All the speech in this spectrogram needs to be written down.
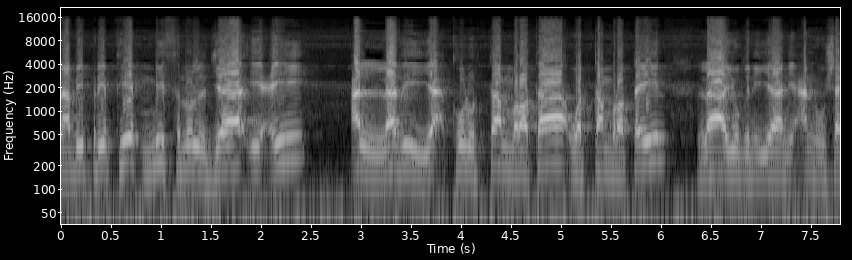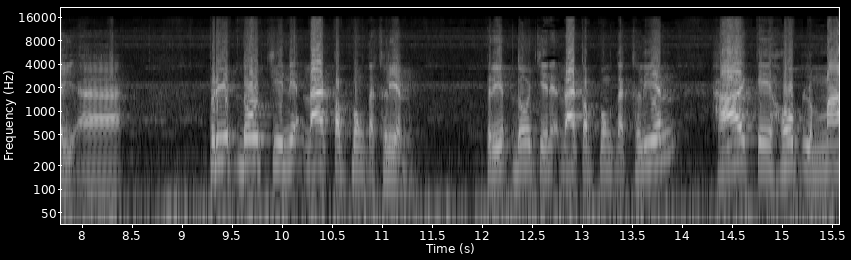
ណាប៊ីប្រៀបធៀប مثل alladhi ya'kulu tamrata wa tamratain la yughniyani anhu shay'a ប្រៀបដូចជាអ្នកដែលកំពុងតែឃ្លានប្រៀបដូចជាអ្នកដែលកំពុងតែឃ្លាន ហើយគេហូបលម៉ើ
